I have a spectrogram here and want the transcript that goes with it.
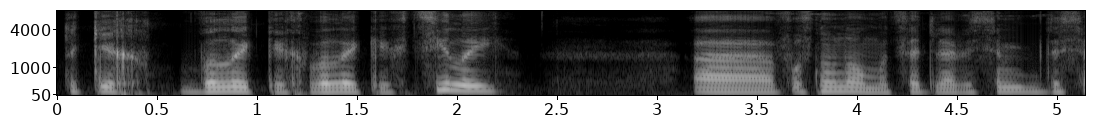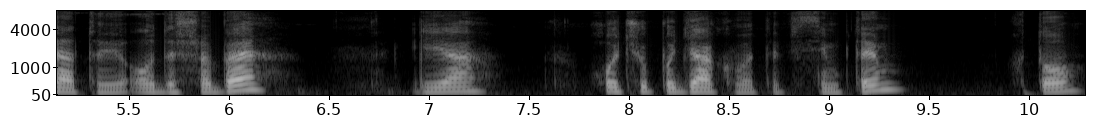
таких великих-великих цілей. Е, В основному це для 80-ї ОДШБ. Я хочу подякувати всім тим, хто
